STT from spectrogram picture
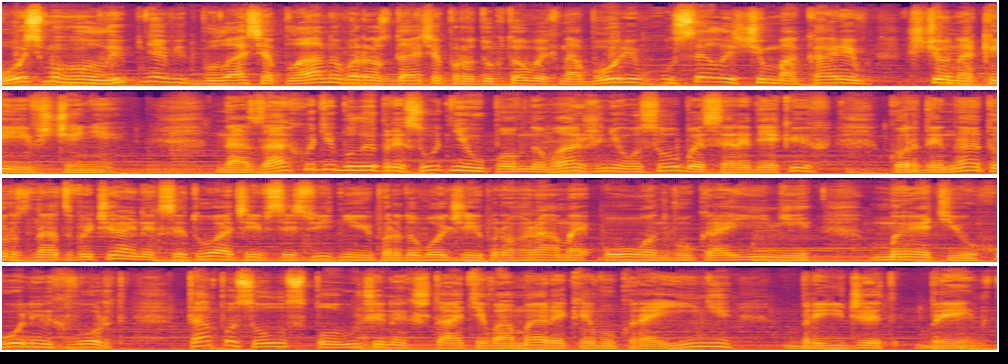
8 липня відбулася планова роздача продуктових наборів у селищі Макарів, що на Київщині. На заході були присутні уповноважені особи, серед яких координатор з надзвичайних ситуацій Всесвітньої продовольчої програми ООН в Україні Меттью Холінгворд та посол Сполучених Штатів Америки в Україні Бріджит Брінк.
